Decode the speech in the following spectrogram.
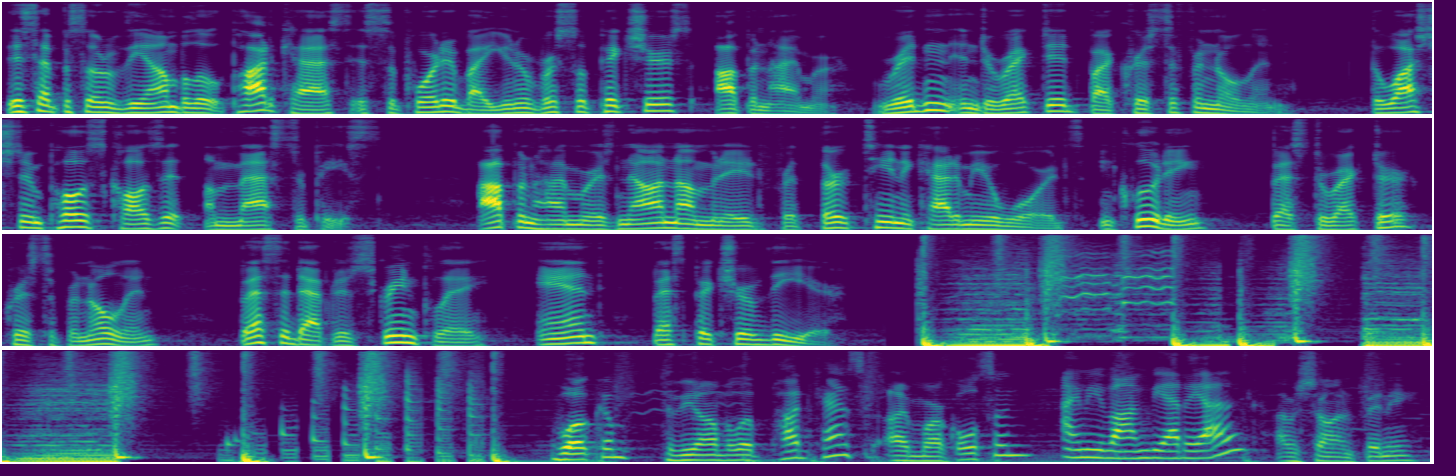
This episode of the Envelope podcast is supported by Universal Pictures Oppenheimer, written and directed by Christopher Nolan. The Washington Post calls it a masterpiece. Oppenheimer is now nominated for 13 Academy Awards, including Best Director, Christopher Nolan, Best Adapted Screenplay, and Best Picture of the Year. Welcome to the Envelope Podcast. I'm Mark Olson. I'm Yvonne Villarreal. I'm Sean Finney.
